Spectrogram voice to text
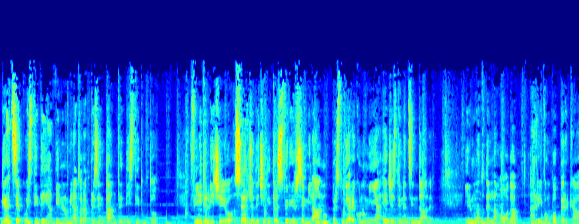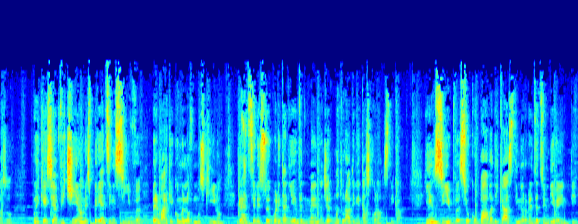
Grazie a quest'idea viene nominato rappresentante d'istituto. Finito il liceo, Sergio decide di trasferirsi a Milano per studiare economia e gestione aziendale. Il mondo della moda arriva un po' per caso, poiché si avvicina a un'esperienza in SIV per marchi come Love Moschino, grazie alle sue qualità di event manager maturate in età scolastica. In SIV si occupava di casting e organizzazione di eventi.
